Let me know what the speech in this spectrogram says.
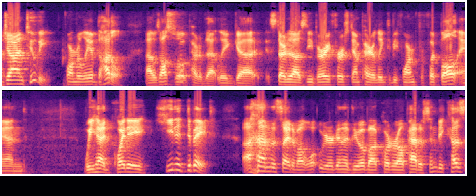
John Tuvey, formerly of the Huddle, uh, was also a part of that league. Uh, it started as the very first Empire League to be formed for football, and we had quite a heated debate on the site about what we were going to do about Cordarrelle Patterson because,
